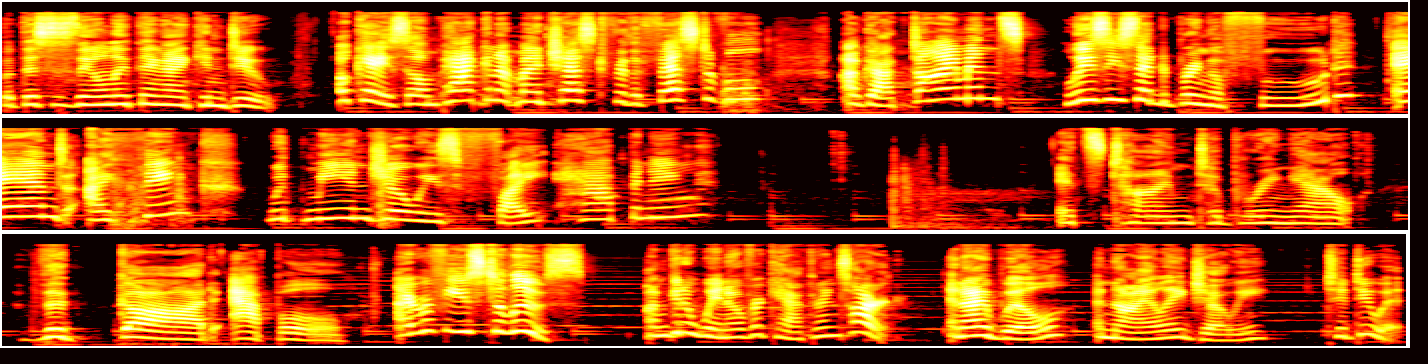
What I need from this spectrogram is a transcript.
but this is the only thing I can do. Okay, so I'm packing up my chest for the festival. I've got diamonds. Lizzie said to bring a food. And I think with me and Joey's fight happening, it's time to bring out the God Apple. I refuse to lose. I'm gonna win over Katherine's heart, and I will annihilate Joey to do it.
